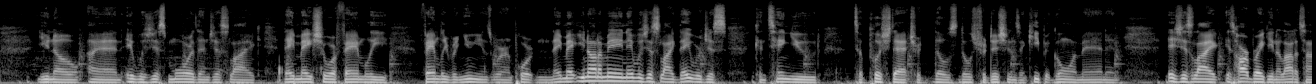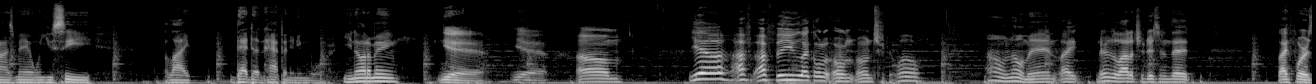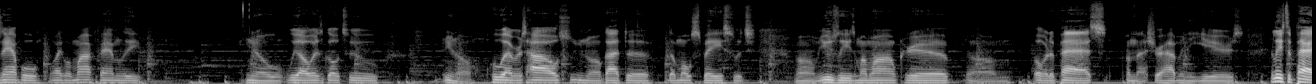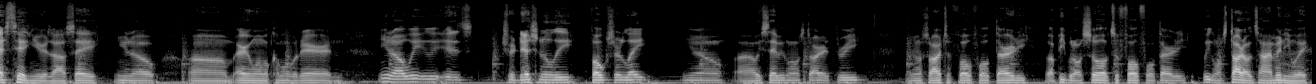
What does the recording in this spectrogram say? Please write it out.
you know. And it was just more than just like they made sure family family reunions were important. They made, you know what I mean. It was just like they were just continued to push that those those traditions and keep it going, man. And it's just like it's heartbreaking a lot of times, man, when you see like that doesn't happen anymore. You know what I mean? Yeah, yeah, um, yeah. I, I feel you like on on on. Well, I don't know, man. Like, there's a lot of traditions that, like for example, like with my family, you know, we always go to, you know, whoever's house, you know, got the the most space, which um, usually is my mom crib. Um, over the past, I'm not sure how many years, at least the past ten years, I'll say, you know, um, everyone will come over there, and you know, we we- it's traditionally folks are late. You know, uh, we say we're gonna start at three. You know, start to four four thirty. Well, people don't show up to four four thirty. We gonna start on time anyway.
